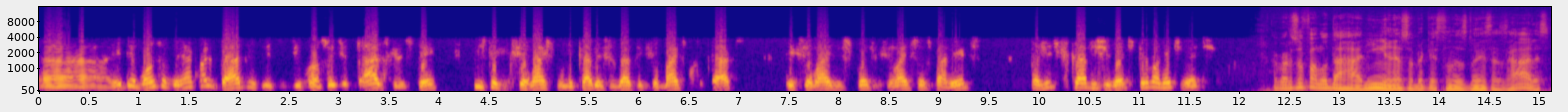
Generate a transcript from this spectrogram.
Ah, e demonstra também a qualidade de, de informações de dados que eles têm. Isso tem que ser mais publicado, esses dados têm que ser mais publicados tem que ser mais exposto, tem que ser mais transparente, para a gente ficar vigilante permanentemente. Agora, o senhor falou da rarinha, né, sobre a questão das doenças raras,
